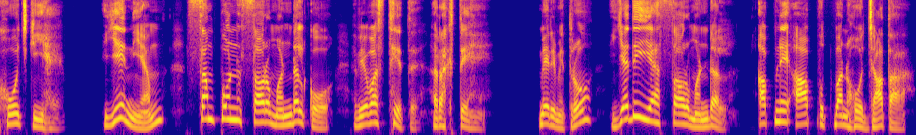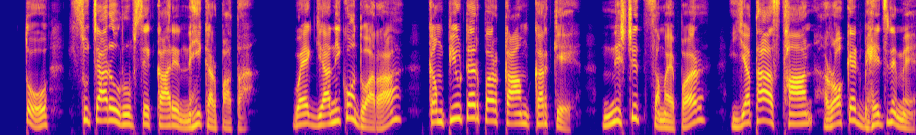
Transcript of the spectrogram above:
खोज की है। ये नियम संपूर्ण सौरमंडल को व्यवस्थित रखते हैं। मेरे मित्रों यदि यह सौरमंडल अपने आप उत्पन्न हो जाता तो सुचारू रूप से कार्य नहीं कर पाता। वैज्ञानिकों द्वारा कंप्यूटर पर काम करके निश्चित समय पर यथास्थान रॉकेट भेजने में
